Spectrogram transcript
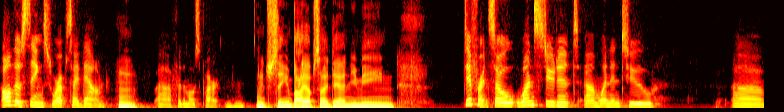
All those things were upside down hmm. uh, for the most part. Mm-hmm. Interesting. And by upside down, you mean? Different. So one student um, went into uh,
